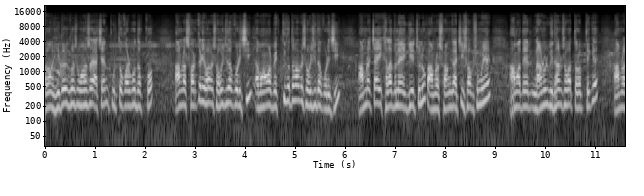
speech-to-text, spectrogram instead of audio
এবং হৃদয় ঘোষ মহাশয় আছেন পূর্ত কর্মদক্ষ, আমরা সরকারিভাবে সহযোগিতা করেছি এবং আমার ব্যক্তিগতভাবে সহযোগিতা করেছি। আমরা চাই খেলাধুলায় এগিয়ে চলুক, আমরা সঙ্গে আছি সবসময়ে। আমাদের নানুর বিধানসভার তরফ থেকে আমরা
